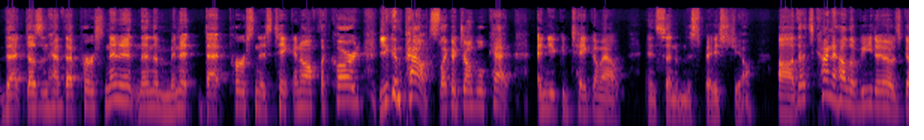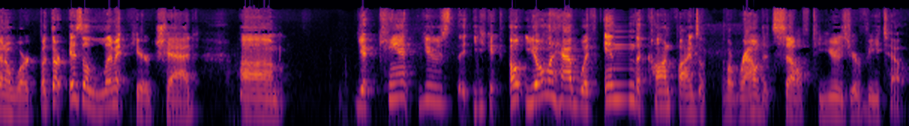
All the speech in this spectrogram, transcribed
that doesn't have that person in it, and then the minute that person is taken off the card, you can pounce like a jungle cat, and you can take them out and send them to Space Jail. Uh, that's kind of how the veto is going to work, but there is a limit here, Chad. Um, you can't use the you can oh you only have within the confines of the round itself to use your veto.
